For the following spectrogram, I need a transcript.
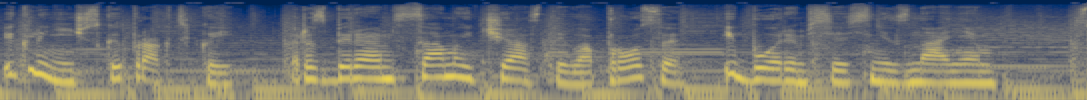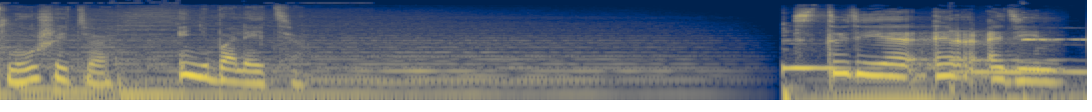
и клинической практикой. Разбираем самые частые вопросы и боремся с незнанием. Слушайте и не болейте. Студия R1.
